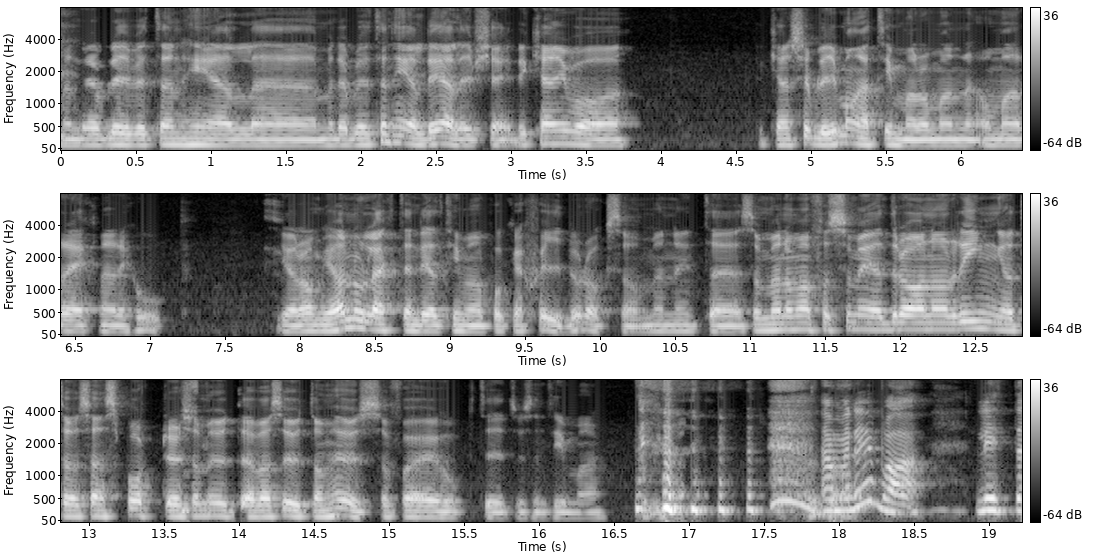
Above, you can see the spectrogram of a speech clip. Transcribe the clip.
men det har blivit en hel, eh, men det har blivit en hel del i och för sig. Det kan ju vara, det kanske blir många timmar om man, om man räknar ihop. Jag har, jag har nog lagt en del timmar på att åka skidor också. Men, inte, så, men om man får summera, dra någon ring och ta sen sporter som utövas utomhus så får jag ihop 10 000 timmar. ja men det är bra. Lite,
